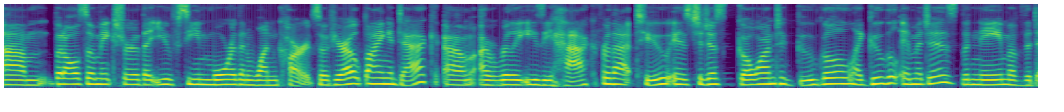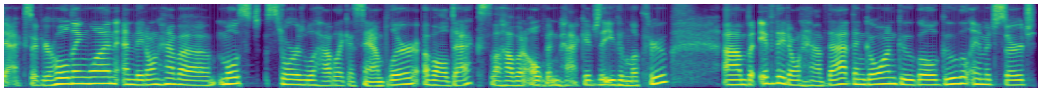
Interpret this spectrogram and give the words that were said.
Um, but also make sure that you've seen more than one card. So if you're out buying a deck, um, a really easy hack for that too is to just go on to Google, like Google Images, the name of the deck. So if you're holding one and they don't have a, most stores will have like a sampler of all decks. They'll have an open package that you can look through. Um, but if they don't have that, then go on Google, Google image search,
